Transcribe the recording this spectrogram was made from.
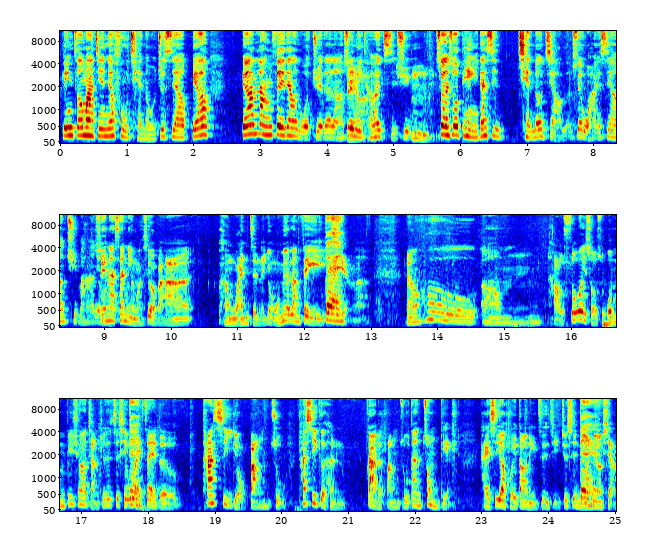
拎走嘛，今天就付钱的，我就是要不要不要浪费掉，我觉得啦，所以你才会持续。嗯，虽然说便宜，但是。钱都缴了，所以我还是要去把它用。所以那三年我是有把它很完整的用，我没有浪费钱了。然后，嗯，好，缩胃手术我们必须要讲，就是这些外在的，它是有帮助，它是一个很大的帮助，但重点还是要回到你自己，就是你有没有想？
